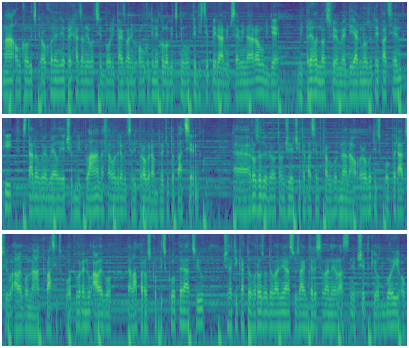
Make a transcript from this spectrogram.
má onkologické ochorenie, prechádza v nemocnici Bory tzv. onkoginekologickým multidisciplinárnym seminárom, kde my prehodnocujeme diagnózu tej pacientky, stanovujeme liečebný plán a samozrejme celý program pre túto pacientku. E, rozhodujeme o tom, že či je tá pacientka vhodná na robotickú operáciu alebo na klasickú otvorenú alebo na laparoskopickú operáciu čo sa týka toho rozhodovania, sú zainteresované vlastne všetky odbory od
